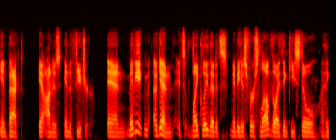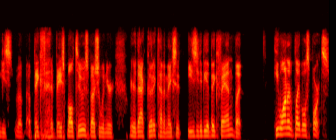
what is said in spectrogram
impact on his in the future. And maybe again, it's likely that it's maybe his first love. Though I think he's still, I think he's a, a big fan of baseball too. Especially when you're when you're that good, it kind of makes it easy to be a big fan. But he wanted to play both sports,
